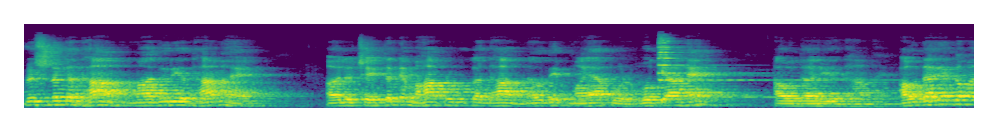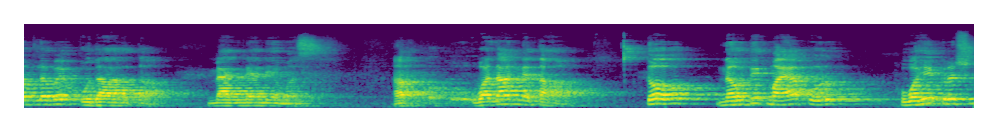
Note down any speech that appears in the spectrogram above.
कृष्ण का धाम, माधुर्य धाम है। और जो चैतन्य महाप्रभु का धाम, नवदीप, मायापुर, वो क्या है? औदार्य धाम है। औदार्य का मतलब है उदारता, मैग्नेनियमस। वदान्यता। तो नवदीप, मायापुर, वही कृष्ण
